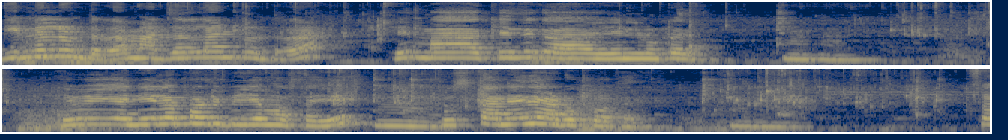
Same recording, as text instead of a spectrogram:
గిన్నెలు ఉంటుందా? మధ్యలో దాంట్లో ఉంటుందా? మా కిందకి ఆ ఇండ్లు ఉంటుంది. ఇవి నీళ్ళపాటి బియ్యం వస్తాయి. ఉసుక అనేది అడుగుపోతుంది. సో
